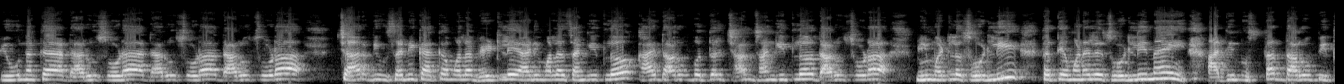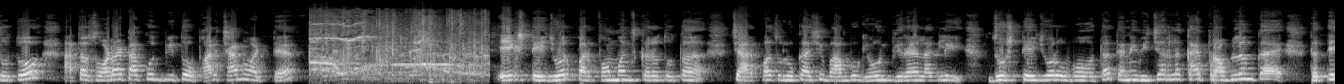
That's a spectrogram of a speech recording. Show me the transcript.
पिऊ नका दारू सोडा दारू सोडा दारू सोडा. चार दिवसांनी काका मला भेटले आणि मला सांगितलं काय दारू बद्दल छान सांगितलं दारू सोडा. मी म्हटलं सोडली? तर ते म्हणाले सोडली नाही. आधी नुसताच दारू पित होतो आता सोडा टाकून पितो. फार छान वाटतं एक स्टेजवर परफॉर्मन्स करत होता. चार पाच लोक अशी बांबू घेऊन फिरायला लागली. जो स्टेजवर उभा होता त्याने विचारलं काय प्रॉब्लेम काय? तर ते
